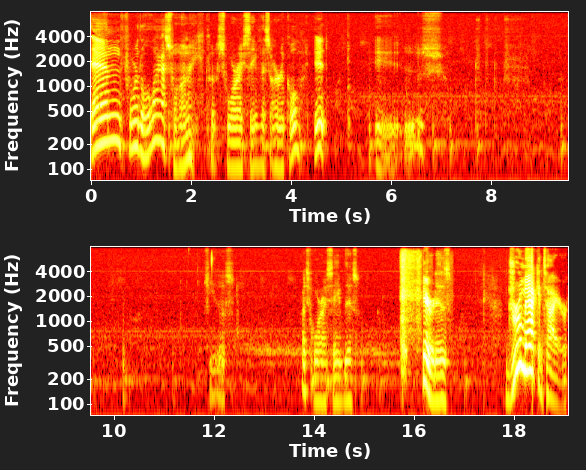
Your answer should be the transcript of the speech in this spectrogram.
then for the last one, I could have swore I saved this article. It is. Jesus. I swore I saved this. Here it is. Drew McIntyre.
